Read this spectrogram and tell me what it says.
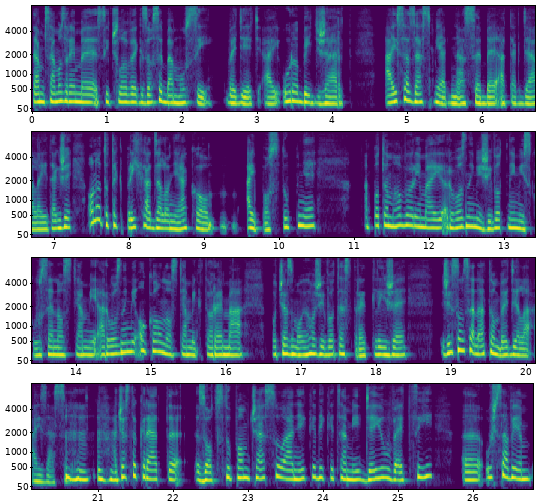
tam samozrejme si človek zo seba musí vedieť aj urobiť žart, aj sa zasmiať na sebe a tak ďalej. Takže ono to tak prichádzalo nejako aj postupne a potom hovorím aj rôznymi životnými skúsenosťami a rôznymi okolnostiami, ktoré ma počas môjho života stretli, že, že som sa na tom vedela aj zasmiať. Uh-huh, uh-huh. A častokrát s odstupom času a niekedy, keď sa mi dejú veci, uh, už sa viem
